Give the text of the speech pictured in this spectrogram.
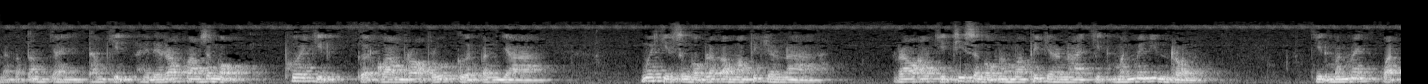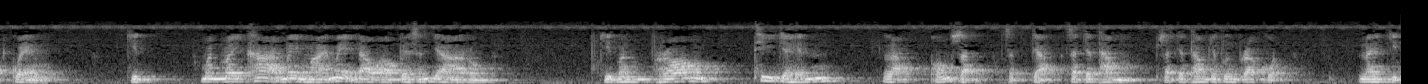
แล้วก็ตั้งใจทำจิตให้ได้รับความสงบ เพื่อจิตเกิดความรอบรู้เกิดปัญญา เมื่อจิตสงบแล้วเอามาพิจารณา เราเอาจิตที่สงบนำมาพิจารณาจิตมันไม่ดิ้นรน จิตมันไม่กวัดแกว่ง จิตมันไม่คาดไม่หมายไม่เดาเอาเป็นสัญญาอารมณ์จิตมันพร้อมที่จะเห็นหลักของสัจ สัจจะสัจธรรม สัจธรรมจะพึงปรากฏในจิต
